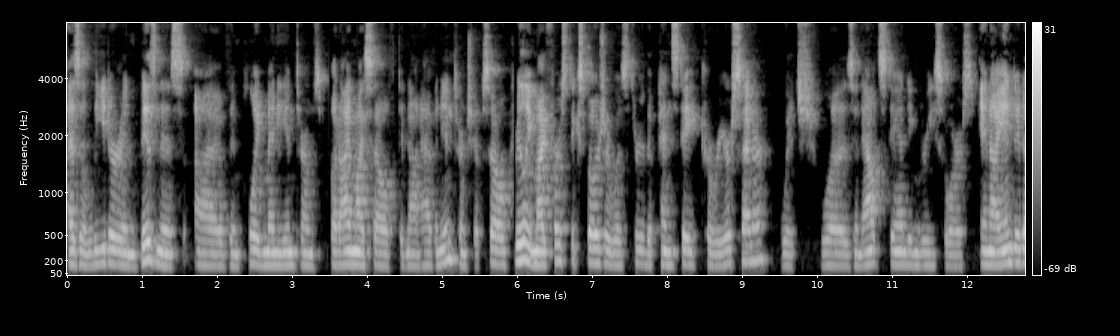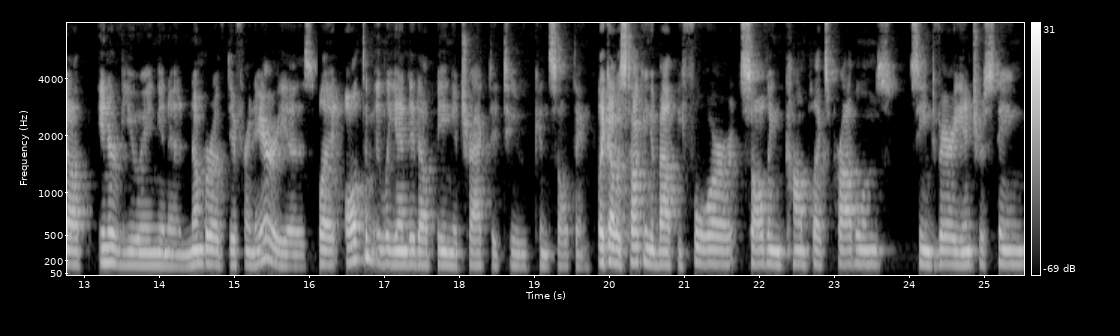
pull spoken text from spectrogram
as a leader in business, I've employed many interns, but I myself did not have an internship. So really, my first exposure was through the Penn State Career Center, which was an outstanding resource. And I ended up interviewing in a number of different areas, but ultimately ended up being attracted to consulting. Like I was talking about before, solving complex problems seemed very interesting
